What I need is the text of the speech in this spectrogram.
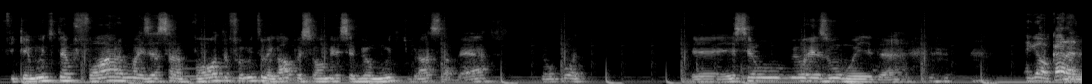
fiquei muito tempo fora, mas essa volta foi muito legal, o pessoal me recebeu muito de braços abertos. Então, pô, é, esse é o meu resumo aí da. Legal, cara,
